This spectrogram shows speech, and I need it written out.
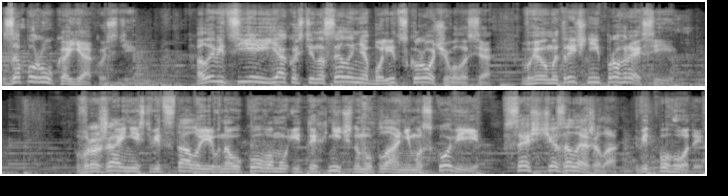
запорука якості. Але від цієї якості населення боліт скорочувалося в геометричній прогресії. Врожайність відсталої в науковому і технічному плані Московії все ще залежала від погоди.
